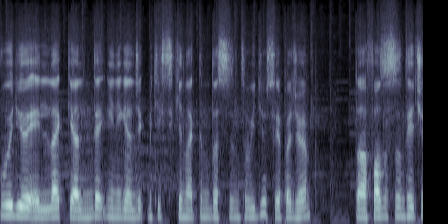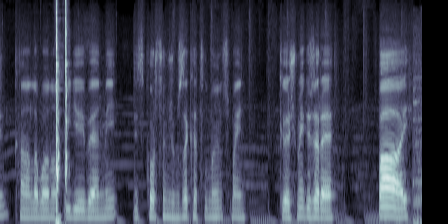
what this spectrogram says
Bu videoya 50 like geldiğinde yeni gelecek Mythic Skin hakkında da sızıntı videosu yapacağım. Daha fazla sızıntı için kanala abone olup videoyu beğenmeyi, Discord sunucumuza katılmayı unutmayın. Görüşmek üzere. Bye.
